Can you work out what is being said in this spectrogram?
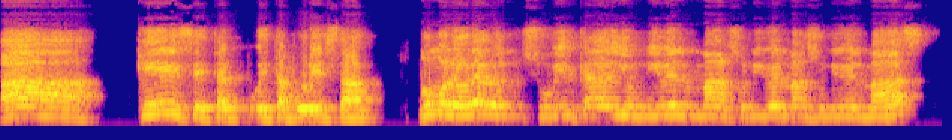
Ah, ¿qué es esta, esta pureza? ¿Cómo lograron subir cada día un nivel más, un nivel más, un nivel más?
